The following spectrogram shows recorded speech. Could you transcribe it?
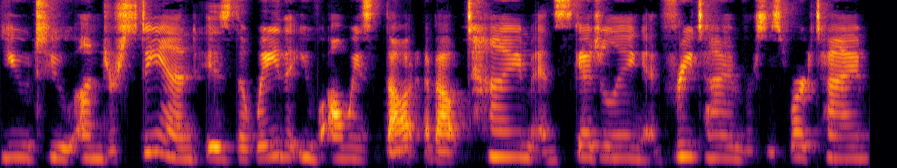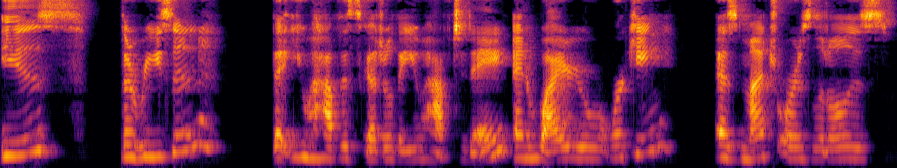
you to understand is the way that you've always thought about time and scheduling and free time versus work time is the reason that you have the schedule that you have today and why you're working as much or as little as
